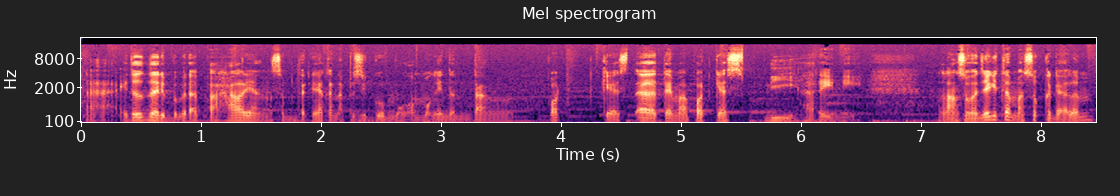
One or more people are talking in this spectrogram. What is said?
nah itu dari beberapa hal yang sebenarnya kenapa sih gue mau ngomongin tentang podcast uh, tema podcast di hari ini. Langsung aja kita masuk ke dalam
